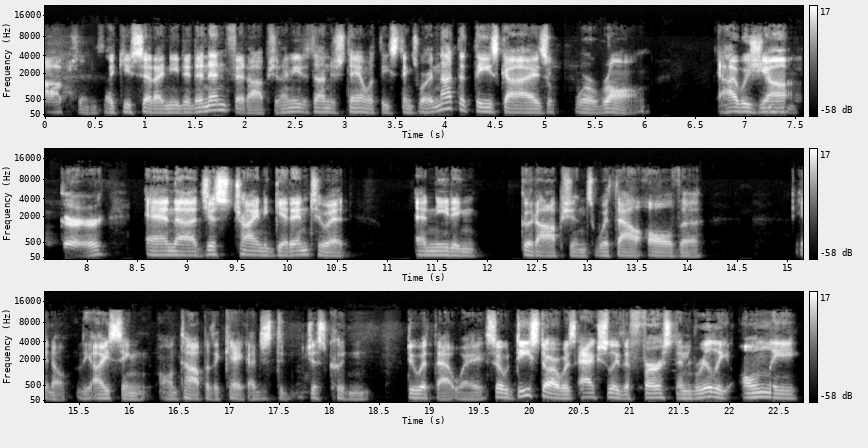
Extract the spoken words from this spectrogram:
options. Like you said, I needed an end-fed option. I needed to understand what these things were. Not that these guys were wrong. I was mm-hmm. younger and uh, just trying to get into it and needing good options without all the you know the icing on top of the cake i just did, just couldn't do it that way. So D Star was actually the first and really only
